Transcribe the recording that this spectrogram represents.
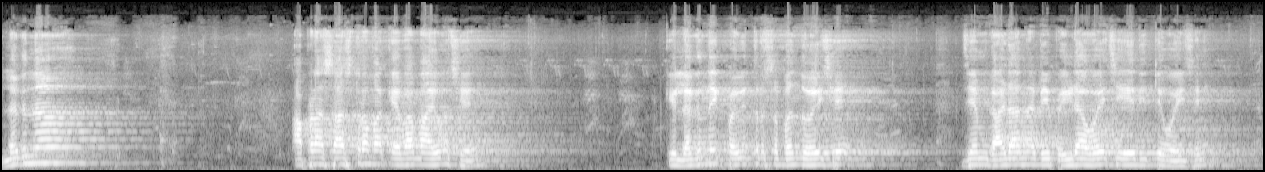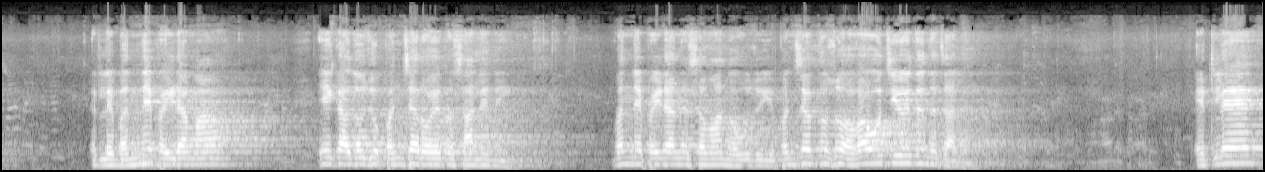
લગ્ન આપણા શાસ્ત્રોમાં કહેવામાં આવ્યું છે કે લગ્ન એક પવિત્ર સંબંધ હોય છે. જેમ ગાડાના બે પૈડા હોય છે, એ રીતે હોય છે. એટલે બંને પૈડામાં એકાદો જો પંચર હોય તો ચાલે નહીં. બંને પૈડાને સમાન હોવું જોઈએ. પંચર તો શું હવા ઓછી હોય તો ન ચાલે? એટલે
